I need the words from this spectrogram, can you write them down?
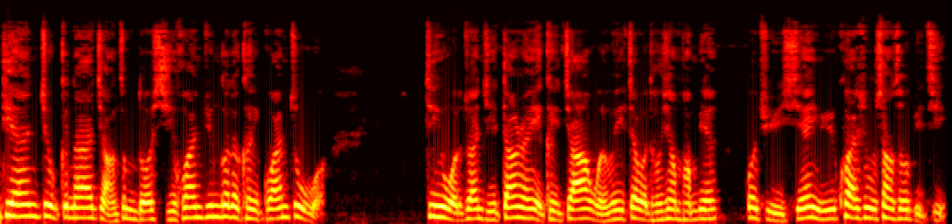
天就跟大家讲这么多，喜欢军哥的可以关注我，订阅我的专辑，当然也可以加我的微，在我头像旁边获取闲鱼快速上手笔记。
